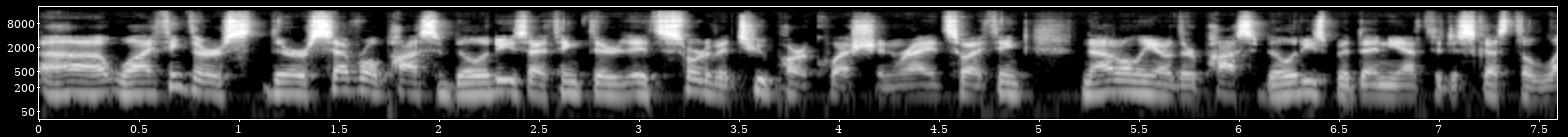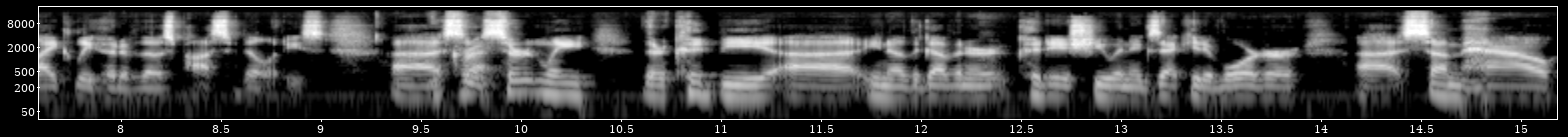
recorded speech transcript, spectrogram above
Uh, well, I think there's there are several possibilities. I think there it's sort of a two part question, right? So I think not only are there possibilities, but then you have to discuss the likelihood of those possibilities. Uh, so certainly there could be, uh, you know, the governor could issue an executive order uh, somehow,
